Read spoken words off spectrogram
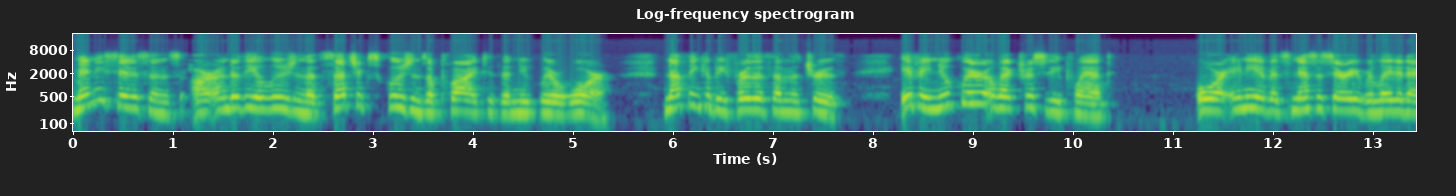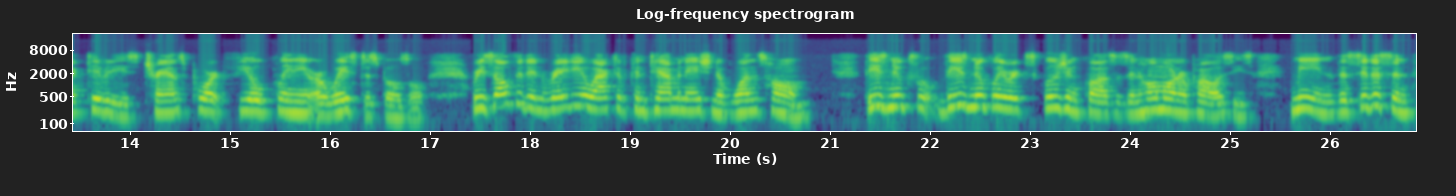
Many citizens are under the illusion that such exclusions apply to the nuclear war. Nothing could be further from the truth. If a nuclear electricity plant or any of its necessary related activities, transport, fuel cleaning, or waste disposal, resulted in radioactive contamination of one's home, these, these nuclear exclusion clauses in homeowner policies mean the citizen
